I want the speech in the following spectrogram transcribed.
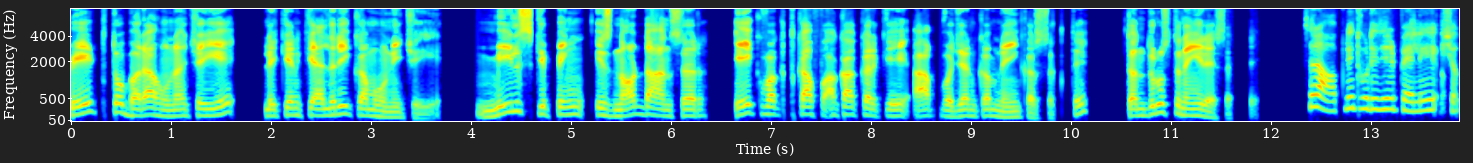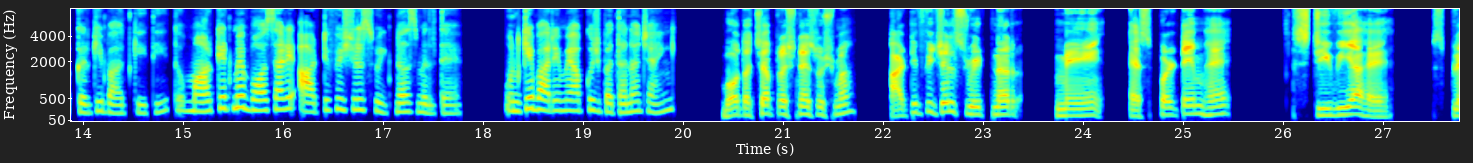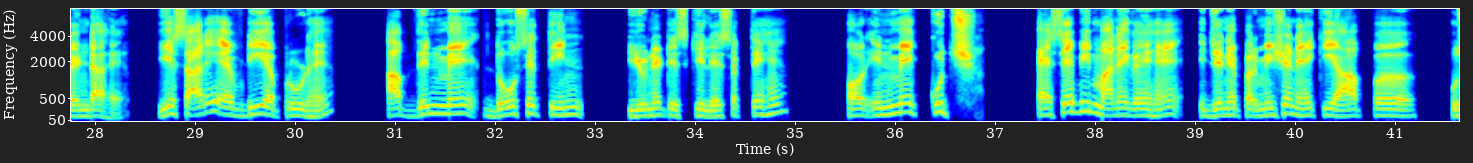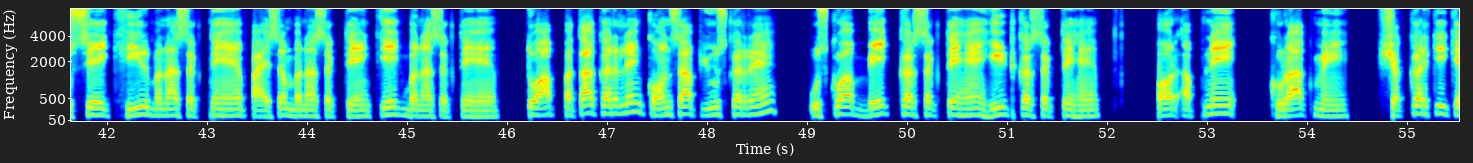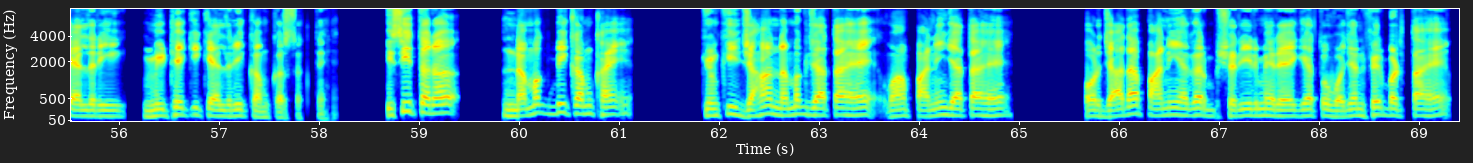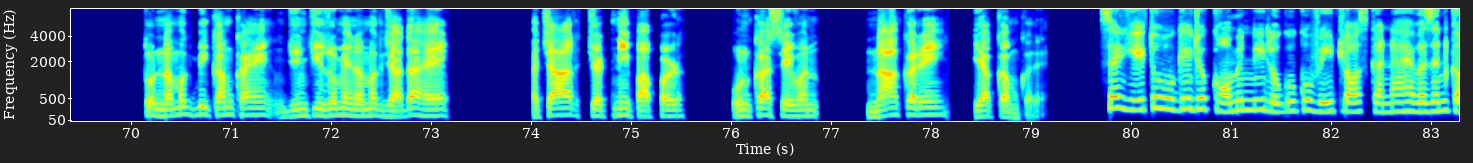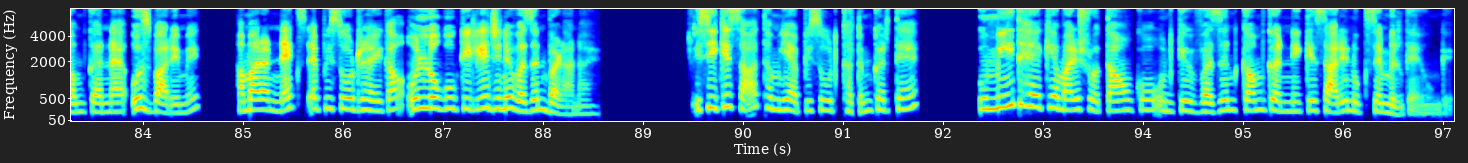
पेट तो भरा होना चाहिए लेकिन कैलोरी कम होनी चाहिए। Meal skipping is not the answer. एक वक्त का फाका करके आप वज़न कम नहीं कर सकते तंदुरुस्त नहीं रह सकते। सर आपने थोड़ी देर पहले शक्कर की बात की थी तो मार्केट में बहुत सारे आर्टिफिशियल स्वीटनर्स मिलते हैं। उनके बारे में आप कुछ बताना चाहेंगे? बहुत अच्छा प्रश्न है सुषमा। आर्टिफिशियल स्वीटनर में एस्पर्टेम है, स्टीविया है, स्प्लेंडा है, ये सारे एफ़ डी अप्रूव्ड हैं। आप दिन में दो से तीन यूनिट इसकी ले सकते हैं और इनमें कुछ ऐसे भी माने गए हैं जिन्हें परमिशन है कि आप उससे खीर बना सकते हैं, पायसम बना सकते हैं, केक बना सकते हैं। तो आप पता कर लें कौन सा आप यूज़ कर रहे हैं, उसको आप बेक कर सकते हैं, हीट कर सकते हैं। और अपने खुराक में शक्कर की कैलरी, मीठे की कैलरी कम कर सकते हैं। इसी तरह नमक भी कम खाएँ, क्योंकि जहाँ नमक जाता है, वहाँ पानी जाता है और ज़्यादा पानी अगर शरीर में रह गया तो वज़न फिर बढ़ता है तो नमक भी कम खाएँ। जिन चीज़ों में नमक ज़्यादा है, अचार, चटनी, पापड़, उनका सेवन ना करें या कम करें। सर, ये तो हो गए जो कॉमनली लोगों को वेट लॉस करना है, वज़न कम करना है, उस बारे में। हमारा नेक्स्ट एपिसोड रहेगा उन लोगों के लिए जिन्हें वज़न बढ़ाना है। इसी के साथ हम ये एपिसोड खत्म करते हैं। उम्मीद है कि हमारे श्रोताओं को उनके वज़न कम करने के सारे नुस्खे मिल गए होंगे।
